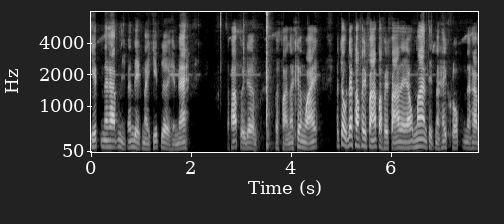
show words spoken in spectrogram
กิฟนะครับนี่แป้นเบรกใหม่กิฟเลยเห็นไหมสภาพสวยเดิมเปิดฝาหน้าเครื่องไว้กระจกได้พับไฟฟ้าปรับไฟฟ้าแล้ว ม่านติดมาให้ครบนะครับ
